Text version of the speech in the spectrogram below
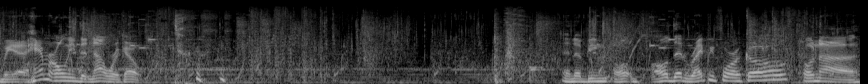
But yeah, hammer only did not work out. End up being all, all dead right before a go. Oh nah.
